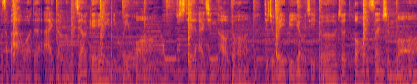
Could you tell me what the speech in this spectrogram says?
我曾把我的爱都交给你挥霍。这世界爱情好多，结局未必有几个，这痛算什么？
